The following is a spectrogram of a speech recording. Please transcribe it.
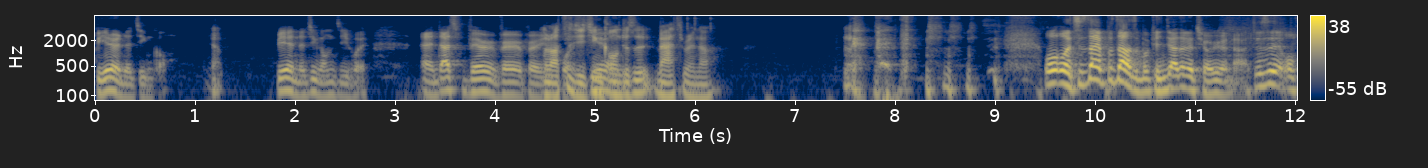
别人的进攻.别人的进攻机会。And that's very very very。自己进攻就是 Mathurin 啊。我我实在不知道怎么评价这个球员啊，就是我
